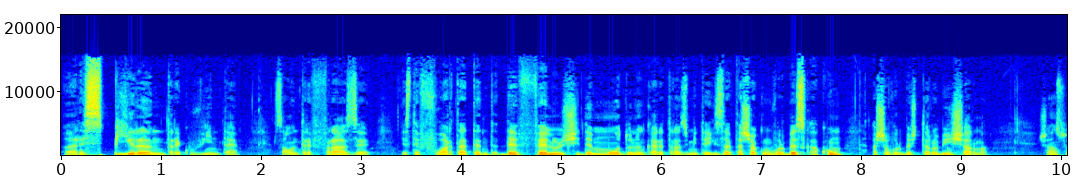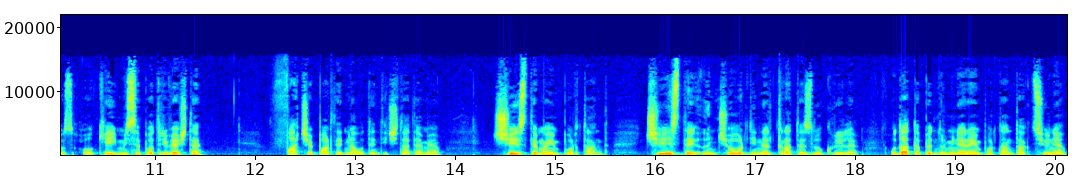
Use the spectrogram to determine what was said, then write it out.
respiră între cuvinte sau între fraze, este foarte atent de felul și de modul în care transmite. Exact așa cum vorbesc acum, așa vorbește Robin Sharma. Și am spus, ok, mi se potrivește, face parte din autenticitatea mea, ce este mai important, ce este în ce ordine tratez lucrurile. Odată pentru mine era importantă acțiunea,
